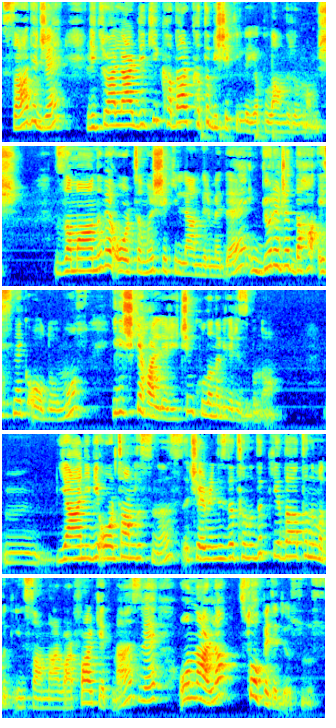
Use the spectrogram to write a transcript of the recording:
sadece ritüellerdeki kadar katı bir şekilde yapılandırılmamış zamanı ve ortamı şekillendirmede görece daha esnek olduğumuz ilişki halleri için kullanabiliriz bunu. Hmm, yani bir ortamdasınız, çevrenizde tanıdık ya da tanımadık insanlar var fark etmez ve onlarla sohbet ediyorsunuz.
